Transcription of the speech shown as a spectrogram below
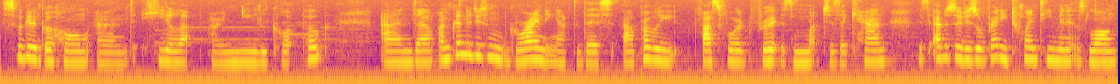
So we're going to go home and heal up our newly caught poke and um, I'm to do some grinding after this. I'll probably fast forward through it as much as I can. This episode is already 20 minutes long,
